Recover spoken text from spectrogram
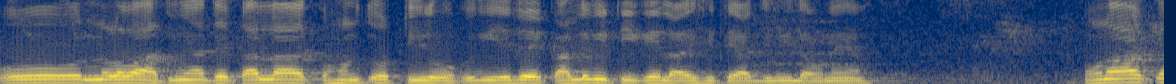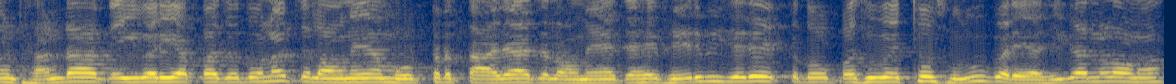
ਉਹ ਨਲਵਾਤੀਆਂ ਤੇ ਕੱਲ ਇੱਕ ਹੁਣ ਝੋਟੀ ਰੋਕ ਗਈ, ਇਹਦੇ ਕੱਲ ਵੀ ਟੀਕੇ ਲਾਏ ਸੀ ਤੇ ਅੱਜ ਵੀ ਲਾਉਣੇ ਆ। ਹੁਣ ਆ ਕਿਉਂ ਠੰਡਾ ਕਈ ਵਾਰੀ ਆਪਾਂ ਜਦੋਂ ਨਾ ਚਲਾਉਨੇ ਆ, ਮੋਟਰ ਤਾਜ਼ਾ ਚਲਾਉਨੇ ਆ, ਚਾਹੇ ਫਿਰ ਵੀ ਜਿਹੜੇ ਇੱਕ ਦੋ ਪਸ਼ੂ ਇੱਥੋਂ ਸ਼ੁਰੂ ਕਰਿਆ ਸੀਗਾ ਨਲਾਉਣਾ,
